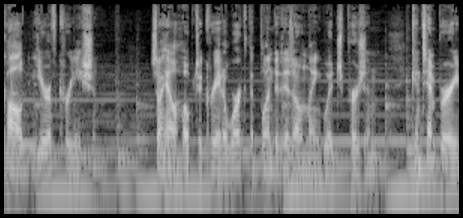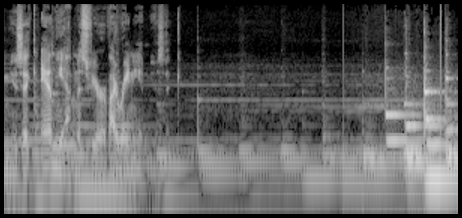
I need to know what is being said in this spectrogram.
called Year of Creation. Soheil hoped to create a work that blended his own language, Persian, contemporary music, and the atmosphere of Iranian music. Bye.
